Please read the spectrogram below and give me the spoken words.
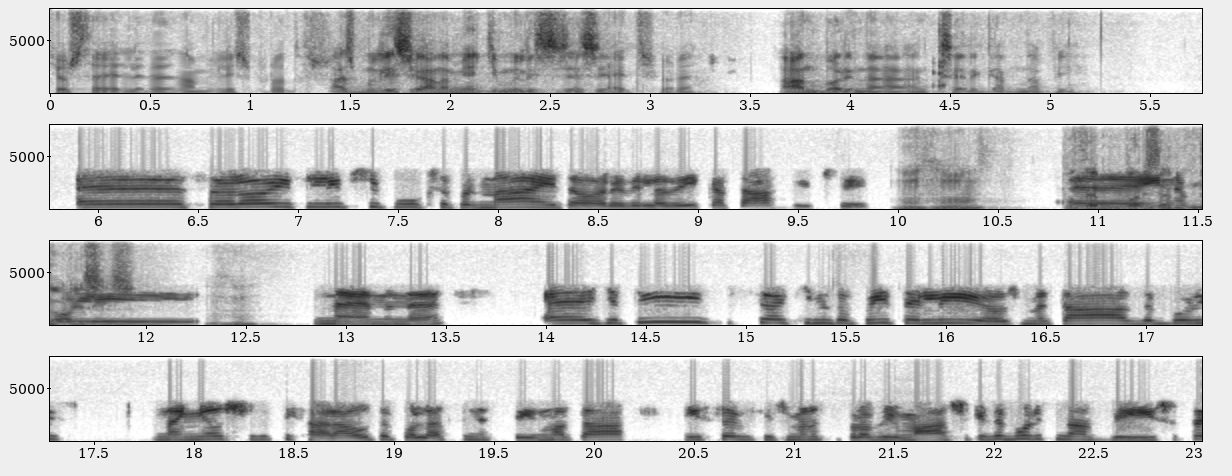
Ποιος θέλετε να μιλήσει πρώτος; Ας μιλήσει η Άννα μια και μίλησες εσύ. Έτσι, ωραία. Αν μπορεί να ξέρει κάτι να πει. Ε, θεωρώ η θλίψη που ξεπερνάει τα όρια, δηλαδή η κατάθλιψη. Μμμ. Που δεν ε, μπορείς να είναι την ορίσεις. πολύ- Μμμ. Ναι, ναι, ναι. Ε, γιατί σε ακινητοποιεί τελείως. Μετά δεν μπορείς να νιώσεις ούτε τη χαρά, ούτε πολλά συναισθήματα. Είσαι βυθισμένο στο πρόβλημά σου και δεν μπορείς να δεις ούτε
